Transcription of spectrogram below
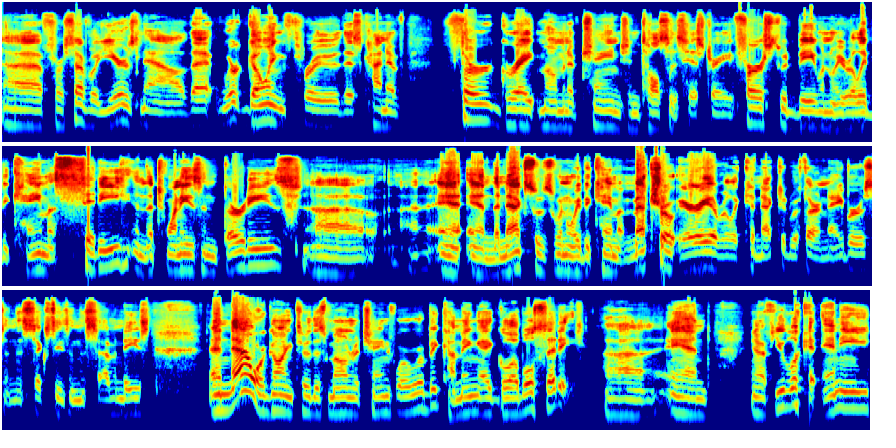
uh, for several years now that we're going through this kind of third great moment of change in Tulsa's history. First would be when we really became a city in the 20s and 30s. Uh, and, and, the next was when we became a metro area, really connected with our neighbors in the 60s and the 70s. And now we're going through this moment of change where we're becoming a global city. Uh, and, you know, if you look at any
